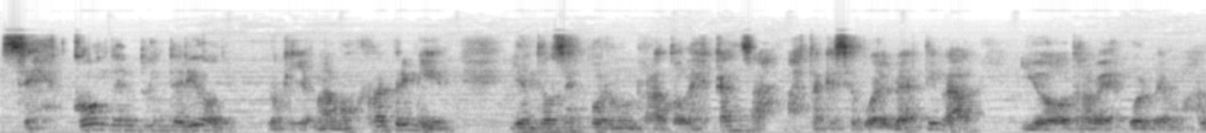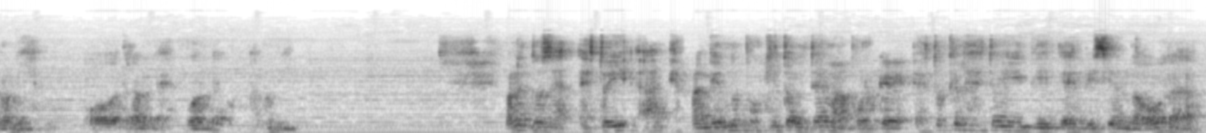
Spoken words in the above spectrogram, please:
se esconde en tu interior, lo que llamamos reprimir, y entonces por un rato descansas hasta que se vuelve a activar y otra vez volvemos a lo mismo, otra vez volvemos a lo mismo. Bueno, entonces estoy expandiendo un poquito el tema porque esto que les estoy diciendo ahora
